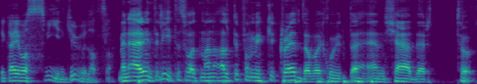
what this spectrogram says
det kan ju vara svinkul alltså. Men är det inte lite så att man alltid får mycket cred av att skjuta en tjädertupp?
